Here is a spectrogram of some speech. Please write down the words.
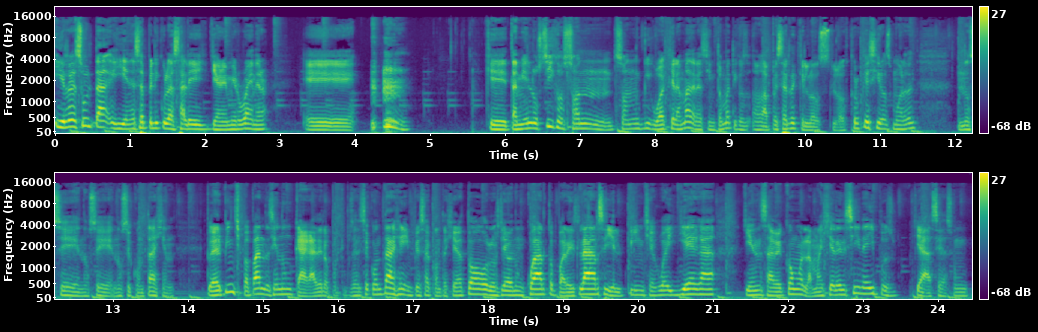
Y resulta, y en esa película sale Jeremy Renner, eh, que también los hijos son, son igual que la madre, asintomáticos, a pesar de que los, los creo que si los muerden, no se, no se, no se contagian. Pero el pinche papá anda haciendo un cagadero porque pues él se contagia y empieza a contagiar a todos, los lleva en un cuarto para aislarse y el pinche güey llega, quién sabe cómo, la magia del cine y pues ya se hace un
